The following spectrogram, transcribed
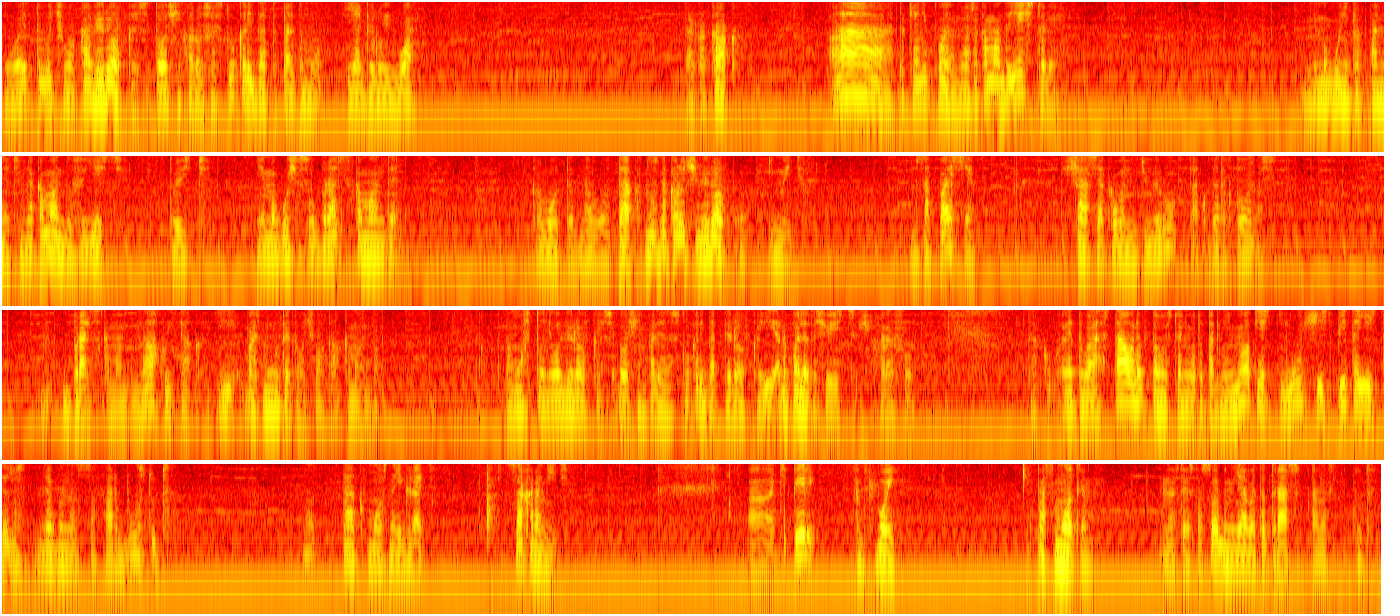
У этого чувака веревка есть. Это очень хорошая штука, ребята, поэтому я беру его. Так, а как? А, так я не понял. У меня же команда есть, что ли? Не могу никак понять. У меня команда уже есть. То есть, я могу сейчас убрать с команды кого-то одного. Так, нужно, короче, веревку иметь в запасе. Сейчас я кого-нибудь уберу. Так, вот это кто у нас? Убрать с команды нахуй. Так, и возьму вот этого чувака в команду. Потому что у него веревка есть. Это очень полезная штука, ребят, веревка. И арбалет еще есть, очень хорошо. Так, этого оставлю, потому что у него тут огнемет есть, луч есть, пита есть даже для выносов, арбуз тут. Ну, так можно играть. Сохранить. А, теперь в бой. Посмотрим, на что я способен я в этот раз, потому что тут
